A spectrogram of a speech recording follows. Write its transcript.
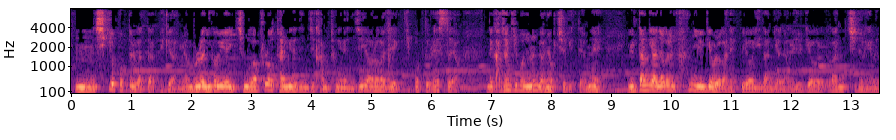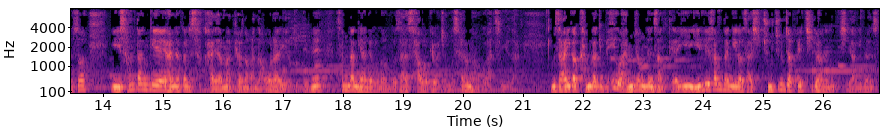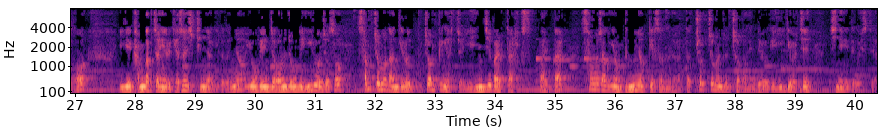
음, 식이요법들을 갖다 비교하면 물론 이거 위에 이 친구가 floortime이라든지 감통이라든지 여러 가지 기법들을 했어요. 근데 가장 기본은 면역치료이기 때문에 1단계 한약을 한 1개월간 했고요. 2단계 한약을 1개월간 진행하면서 이 3단계 한약까지 가야만 변화가 나올 아이였기 때문에 3단계 한약으로 넘어가서 한 4, 5개월 정도 사용한 것 같습니다. 그래서 아이가 감각이 매우 안정된 상태, 이 1, 2, 3단계가 사실 중증자폐 치료하는 약이면서 이게 감각장애를 개선시키는 약이거든요. 이게 이제 어느 정도 이루어져서 3.5 단계로 점핑했죠. 이게 인지발달, 학습발달, 상호작용 능력 개선을 갖다 초점을 둔 처방인데 이게 2개월째 진행이 되고 있어요.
